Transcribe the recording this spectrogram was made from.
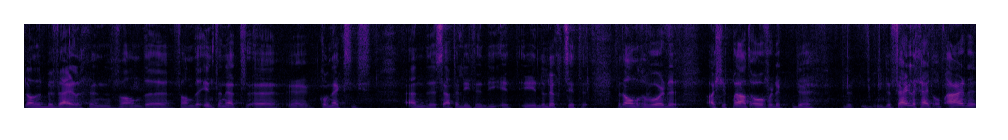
dan het beveiligen van de, van de internetconnecties uh, en de satellieten die, in de lucht zitten. Met andere woorden, als je praat over de, de, de, veiligheid op aarde,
